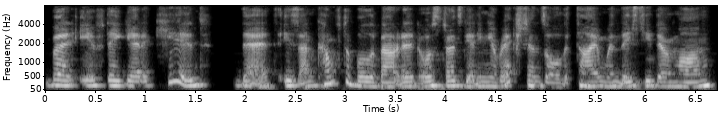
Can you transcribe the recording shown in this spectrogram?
but if they get a kid that is uncomfortable about it or starts getting erections all the time when they see their mom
